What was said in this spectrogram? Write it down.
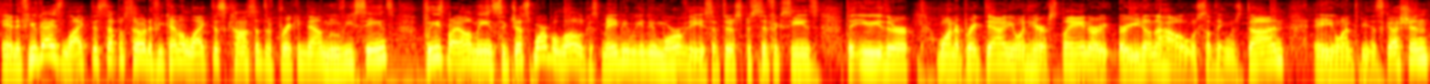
And if you guys like this episode, if you kind of like this concept of breaking down movie scenes, please by all means suggest more below because maybe we can do more of these if there's specific scenes that you either want to break down, you want to hear explained, or, or you don't know how was, something was done and you want it to be discussion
